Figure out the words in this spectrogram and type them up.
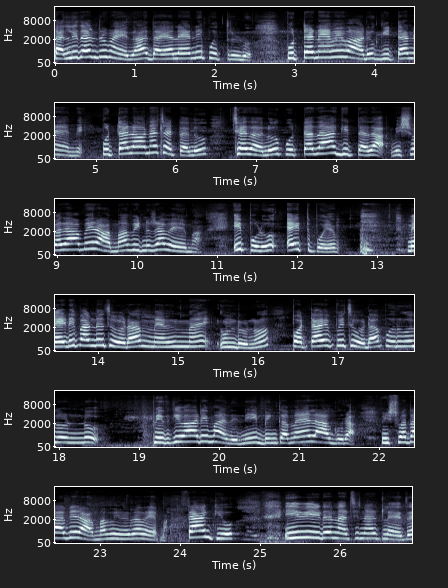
తల్లిదండ్రుల మీద దయలేని పుత్రుడు. పుట్టనేమి వాడు గిట్టనేమి. పుట్టలోన చెట్టలు చెదలు పుట్టదా గిట్టదా విశ్వదాభిరామ వినురవేమ. ఇప్పుడు ఎయిత్ పోయం. మేడి పండు చూడ మెల్మై ఉండును పొట్ట విప్పి చూడ పురుగులుండు. పిరికివాడి మరిని బింకమే లాగురా విశ్వదాభిరామ వినురవేమ. థ్యాంక్ యూ ఈ నచ్చినట్లయితే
